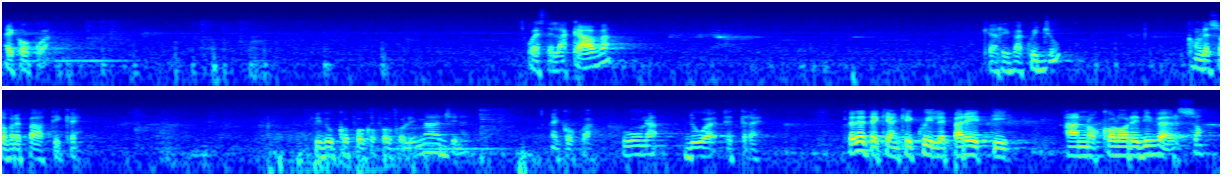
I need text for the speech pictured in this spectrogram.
Ecco qua. Questa è la cava che arriva qui giù con le sovrepatiche. Riduco poco poco l'immagine. Ecco qua, una, due e tre. Vedete che anche qui le pareti hanno colore diverso?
